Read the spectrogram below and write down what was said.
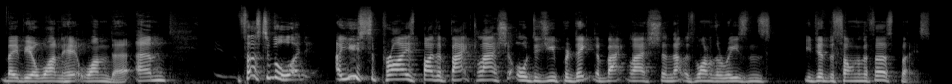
Maybe a one hit wonder. Um, first of all, are you surprised by the backlash, or did you predict the backlash and that was one of the reasons you did the song in the first place?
